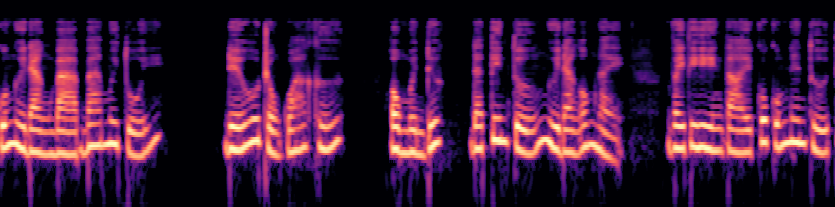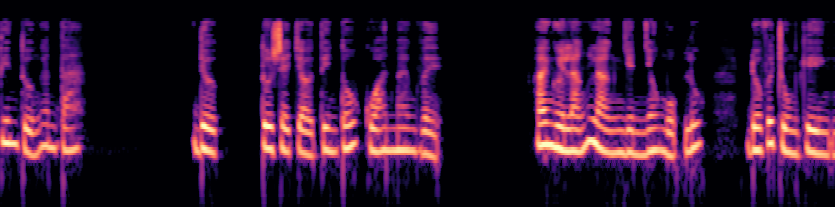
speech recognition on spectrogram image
của người đàn bà 30 tuổi. Nếu trong quá khứ, ông Minh Đức đã tin tưởng người đàn ông này, vậy thì hiện tại cô cũng nên thử tin tưởng anh ta. Được, tôi sẽ chờ tin tốt của anh mang về. Hai người lắng lặng nhìn nhau một lúc. Đối với trùng kiện,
